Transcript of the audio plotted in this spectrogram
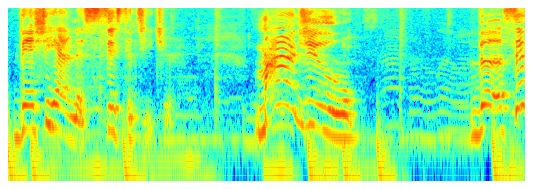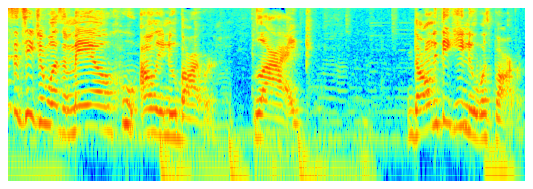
Then she had an assistant teacher. Mind you, the assistant teacher was a male who only knew barber. Like, the only thing he knew was barber.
